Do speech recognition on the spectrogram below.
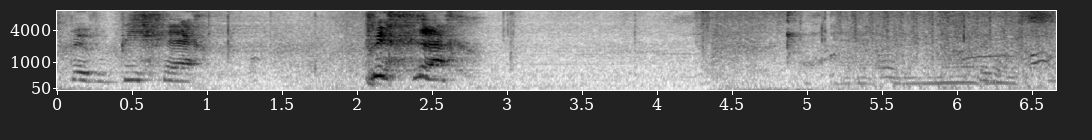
a bit of a bicher. Bicher. Oh god, I'm feeling nervous.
